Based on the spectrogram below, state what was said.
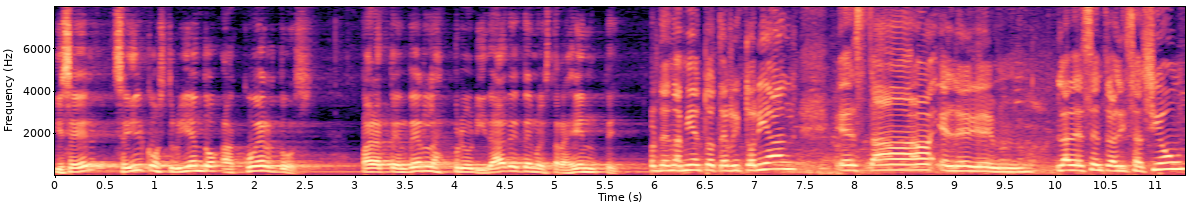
y seguir, seguir construyendo acuerdos para atender las prioridades de nuestra gente Ordenamiento territorial, está em, la descentralización,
